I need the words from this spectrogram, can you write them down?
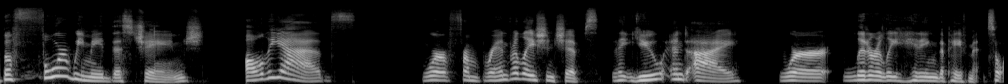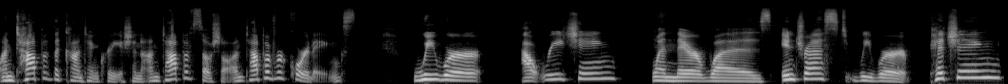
before we made this change, all the ads were from brand relationships that you and I were literally hitting the pavement. So on top of the content creation, on top of social, on top of recordings, we were outreaching when there was interest, we were pitching.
